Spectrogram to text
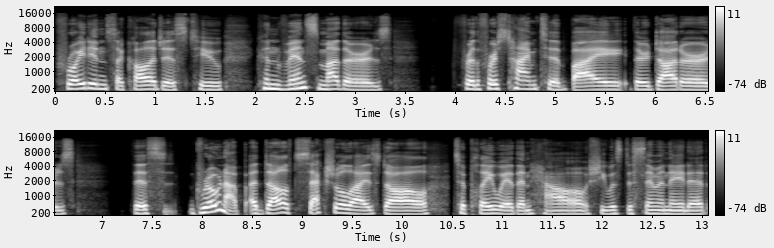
Freudian psychologists to convince mothers for the first time to buy their daughters this grown up, adult, sexualized doll to play with and how she was disseminated.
